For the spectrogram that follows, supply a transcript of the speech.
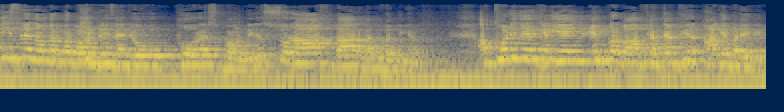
تیسرے نمبر پر باؤنڈریز ہیں جو وہ پورس باؤنڈریز سوراخ دار حد بندیاں اب تھوڑی دیر کے لیے ان پر بات کرتے ہیں، پھر آگے بڑھیں گے۔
